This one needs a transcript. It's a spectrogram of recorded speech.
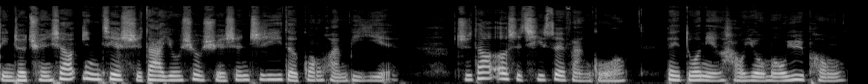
顶着全校应届十大优秀学生之一的光环毕业，直到二十七岁返国，被多年好友牟玉鹏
